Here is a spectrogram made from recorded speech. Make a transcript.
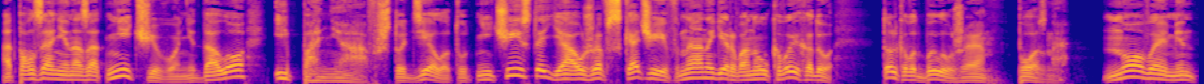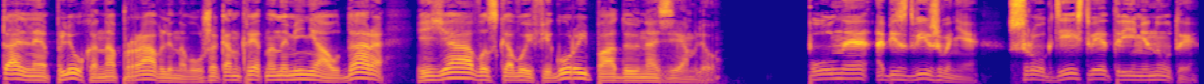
Отползание назад ничего не дало, и, поняв, что дело тут нечисто, я уже, вскочив на ноги, рванул к выходу. Только вот было уже поздно. Новая ментальная плюха направленного уже конкретно на меня удара, и я восковой фигурой падаю на землю. Полное обездвиживание. Срок действия три минуты.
